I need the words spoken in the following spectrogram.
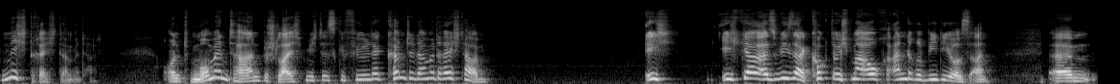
nicht recht damit hat. Und momentan beschleicht mich das Gefühl, der könnte damit recht haben. Ich, ich glaube, also wie gesagt, guckt euch mal auch andere Videos an. Ähm,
